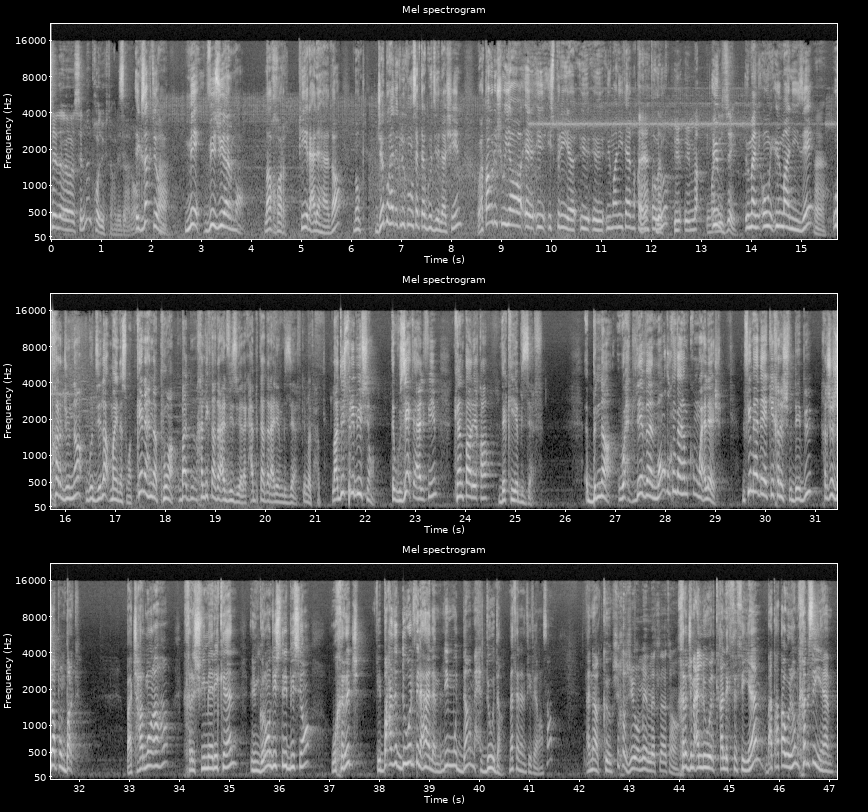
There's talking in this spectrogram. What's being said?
c'est ال même producteur اللي داروا exactement mais visuellement الآخر pire على هذا. donc جابوا هذاك le concept تاع غودزيلا شين وعطاو له شوية esprit humanitaire نقدروا نقولوا humanisé humanisé وخرجوا لنا غودزيلا ماينس 1 كاين هنا point بعد نخليك تهضر على ال visuel حاب تهضر عليهم بزاف. كيما تحب. la distribution توزيع تاع الفيلم كان طريقة ذكية بزاف. بنا واحد l'événement دوك نفهمكم علاش. الفيلم هذايا كي خرج في ال début خرج الجابون برك. بعد شهر موراها خرج في امريكان en grande distribution وخرج في بعض الدول في العالم لمدة محدودة. مثلا في فرنسا أنا كو شي خرج يومين ولا ثلاثة. خرج مع الأول قال لك ثلاث أيام بعد عطاو لهم خمس أيام.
